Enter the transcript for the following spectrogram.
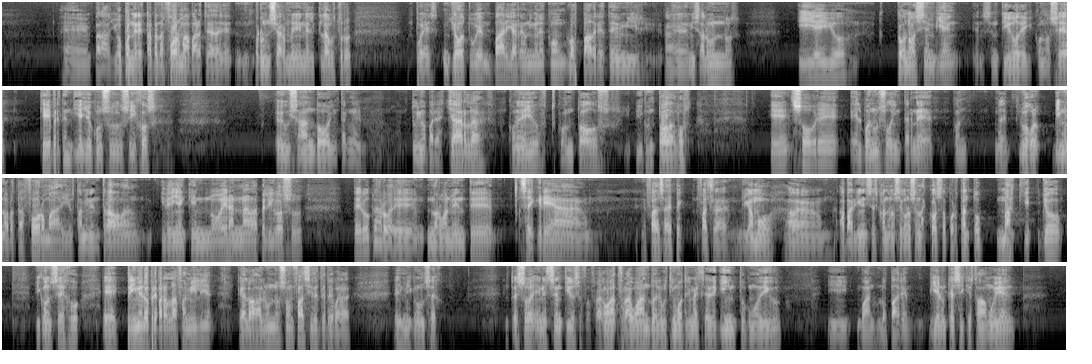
Eh, para yo poner esta plataforma, aparte de pronunciarme en el claustro, pues yo tuve varias reuniones con los padres de, de mis alumnos y ellos conocen bien, en el sentido de conocer qué pretendía yo con sus hijos usando Internet. Tuvimos varias charlas con ellos, con todos y con todas los, eh, sobre el buen uso de Internet. ¿eh? Luego vimos la plataforma, ellos también entraban y veían que no era nada peligroso, pero claro, eh, normalmente se crea falsas, falsa, digamos, apariencias cuando no se conocen las cosas. Por tanto, más que yo, mi consejo es primero preparar la familia, que los alumnos son fáciles de preparar. Es mi consejo. Entonces, en ese sentido se fue fraguando en el último trimestre de quinto, como digo, y bueno, los padres vieron que sí, que estaba muy bien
